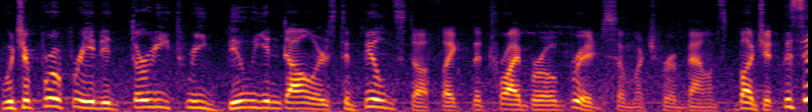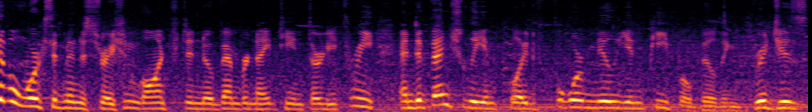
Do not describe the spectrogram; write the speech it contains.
which appropriated $33 billion to build stuff like the Triborough Bridge, so much for a balanced budget. The Civil Works Administration launched in November 1933 and eventually employed 4 million people building bridges,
